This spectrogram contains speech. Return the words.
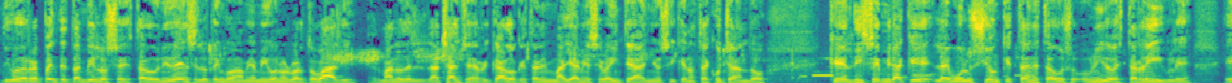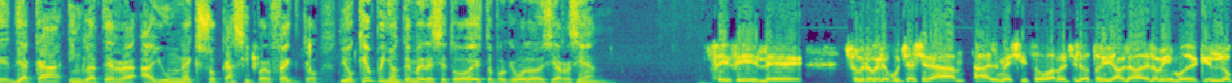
digo, de repente también los estadounidenses, lo tengo a mi amigo Norberto Bali, hermano de la chancha de Ricardo, que está en Miami hace 20 años y que nos está escuchando, que él dice, mira que la evolución que está en Estados Unidos es terrible. Eh, de acá, Inglaterra, hay un nexo casi perfecto. Digo, ¿qué opinión te merece todo esto? Porque vos lo decías recién. Sí, sí, le, yo creo que lo escuché ayer al mellizo Barrio Cheloto y hablaba de lo mismo, de que él lo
